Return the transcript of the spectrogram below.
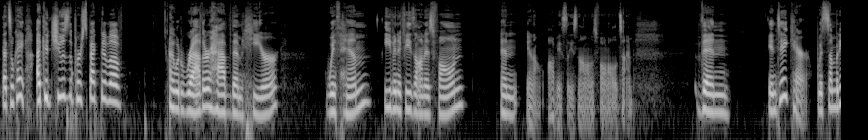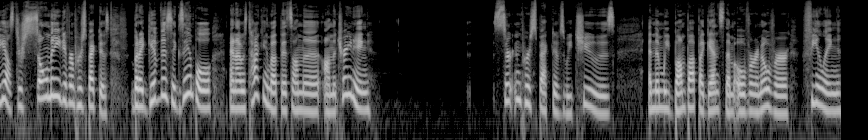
that's okay. I could choose the perspective of I would rather have them here with him even if he's on his phone and, you know, obviously he's not on his phone all the time. Than in daycare with somebody else. There's so many different perspectives. But I give this example and I was talking about this on the on the training. certain perspectives we choose and then we bump up against them over and over, feeling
